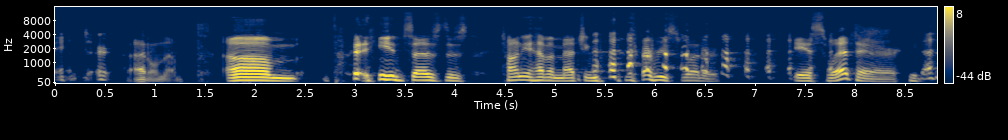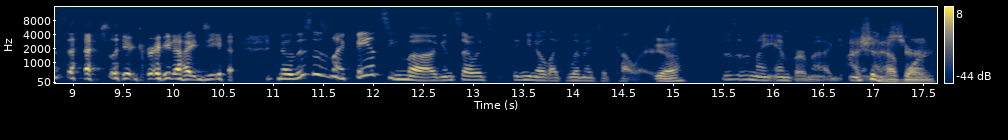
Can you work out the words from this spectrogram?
banter. I don't know. Um, Ian says, "Does Tanya have a matching for every sweater?" a sweater. That's actually a great idea. No, this is my fancy mug, and so it's you know like limited colors. Yeah, This is my Ember mug. I should I'm have sure one.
